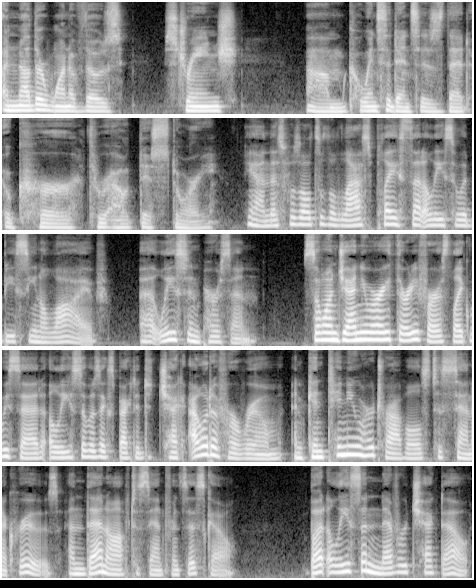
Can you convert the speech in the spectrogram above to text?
another one of those strange um, coincidences that occur throughout this story. Yeah, and this was also the last place that Elisa would be seen alive, at least in person. So on January 31st, like we said, Elisa was expected to check out of her room and continue her travels to Santa Cruz and then off to San Francisco but Elisa never checked out.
